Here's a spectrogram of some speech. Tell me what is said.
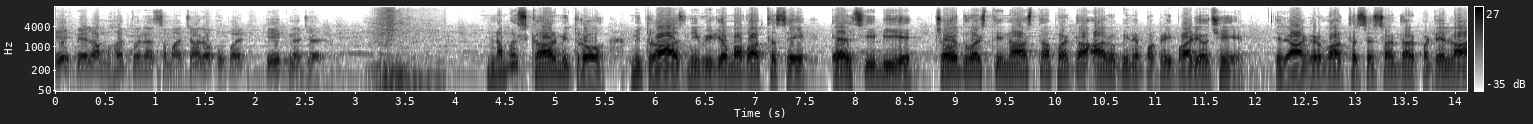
એ પહેલા મહત્વના સમાચારો ઉપર એક નજર. નમસ્કાર મિત્રો. મિત્રો, આજની વિડીયોમાં વાત થશે એલસીબીએ ચૌદ વર્ષથી નાસ્તા ફરતા આરોપીને પકડી પાડ્યો છે. ત્યારે આગળ વાત થશે સરદાર પટેલના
